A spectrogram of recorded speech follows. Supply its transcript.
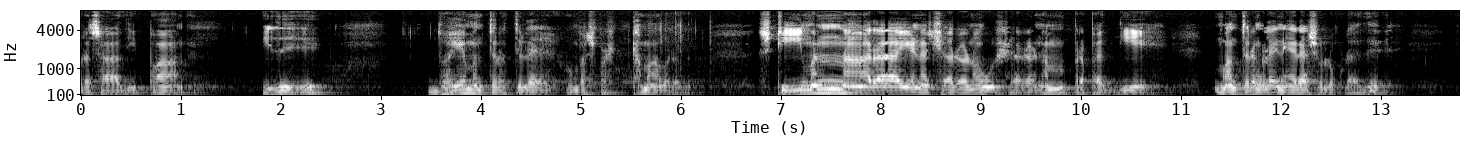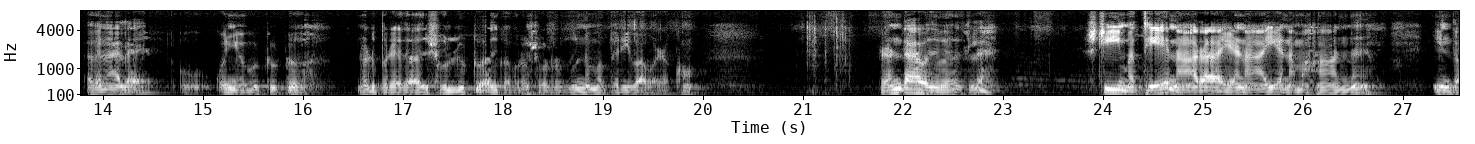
பிரசாதிப்பான். இது துவயமந்திரத்தில் ரொம்ப ஸ்பஷ்டமாக வருது. ஸ்ரீமன் நாராயண சரணௌ சரணம் பிரபத்யே. மந்திரங்களை நேராக சொல்லக்கூடாது. அதனால் கொஞ்சம் விட்டுட்டு நடுப்புற ஏதாவது சொல்லிவிட்டு அதுக்கப்புறம் சொல்கிறது நம்ம பெரியவா வழக்கம். ரெண்டாவது விதத்தில் ஸ்ரீமதே நாராயணாய நமகான்னு இந்த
